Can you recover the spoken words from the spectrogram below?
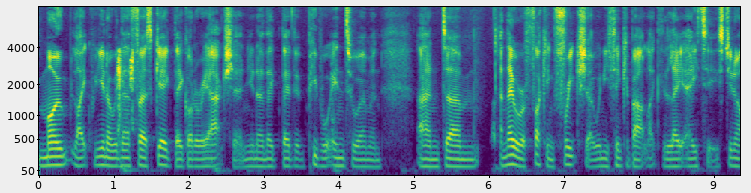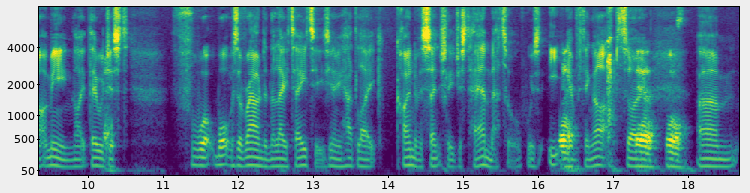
mo like you know within their first gig they got a reaction you know they they the people into them and and um and they were a fucking freak show when you think about like the late 80s do you know what i mean? Like they were just for what what was around in the late 80s you know you had like kind of essentially just hair metal was eating Yeah. everything up. So yeah yeah. um,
